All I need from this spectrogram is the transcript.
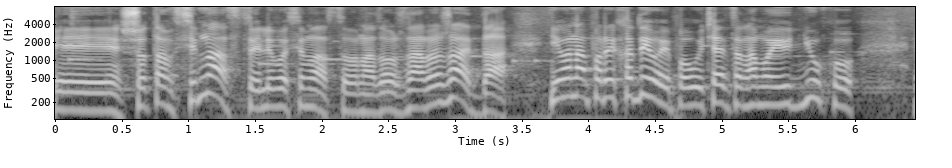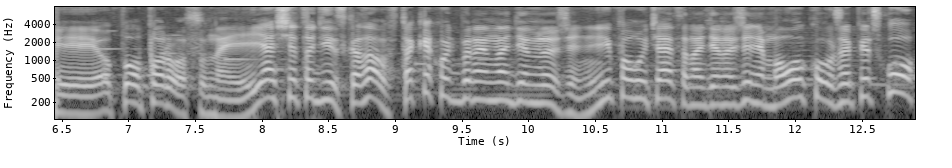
е, що там в 17 або 18 вона повинна рожати, да. і вона переходила і виходить на мою днюху е, опорос у неї. Я ще тоді сказав, таке хоч би не на день рождення. І виходить на день рождення молоко вже пішло,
